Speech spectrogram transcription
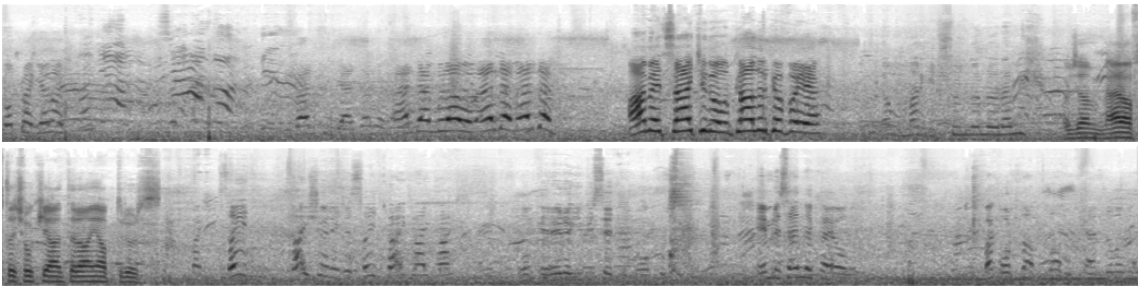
Toprak yavaş. Erdem bravo. Erdem Erdem. Ahmet sakin oğlum. Kaldır kafayı. Ya bunlar geçiş oyunlarını öğrenmiş. Hocam her hafta çok iyi antrenman yaptırıyoruz. Bak Sait kay şöylece. Sait kay kay kay. Oğlum Pereira gibi hissettim. o. Emre sen de kay oğlum. Bak ortada bravo. Kendi olabilir.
